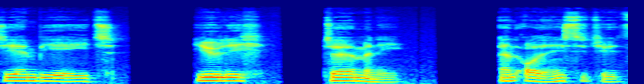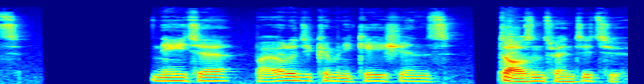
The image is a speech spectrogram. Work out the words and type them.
GmbH, Jülich, Germany, and other institutes. Nature Biology Communications 2022.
